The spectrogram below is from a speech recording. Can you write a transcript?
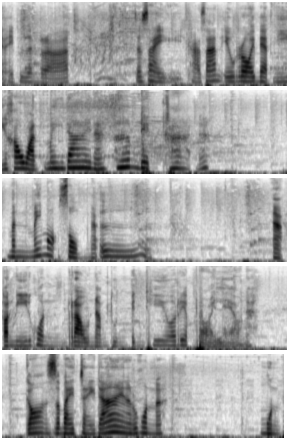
นะไอ้เพื่อนรัก จะใส่ขาสั้นเอวรอยแบบนี้เข้าวัดไม่ได้นะ ห้ามเด็ดขาดนะ มันไม่เหมาะสมนะ เออ อะตอนนี้ทุกคนเรานำทุนเป็นที่เรียบร้อยแล้วนะ ก็สบายใจได้นะทุกคนนะ หมุนไป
